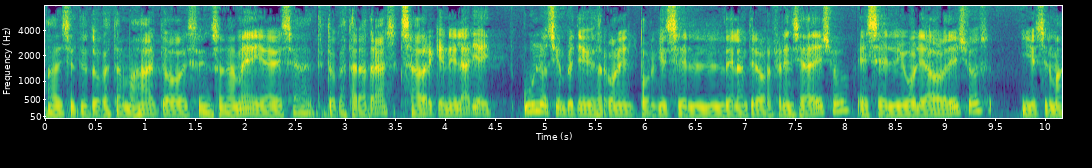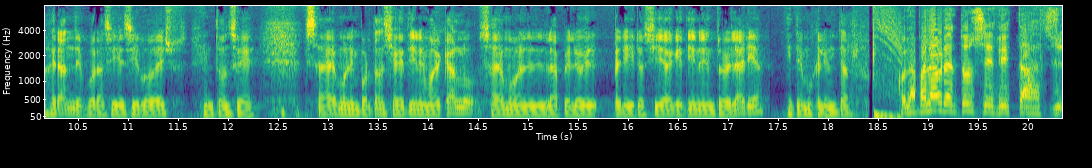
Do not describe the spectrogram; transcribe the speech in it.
A veces te toca estar más alto, a veces en zona media, a veces te toca estar atrás. Saber que en el área hay uno siempre tiene que estar con él, porque es el delantero de referencia de ellos, es el goleador de ellos y es el más grande, por así decirlo, de ellos. Entonces, sabemos la importancia que tiene marcarlo, sabemos la peligrosidad que tiene dentro del área y tenemos que limitarlo. Con la palabra entonces de estas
